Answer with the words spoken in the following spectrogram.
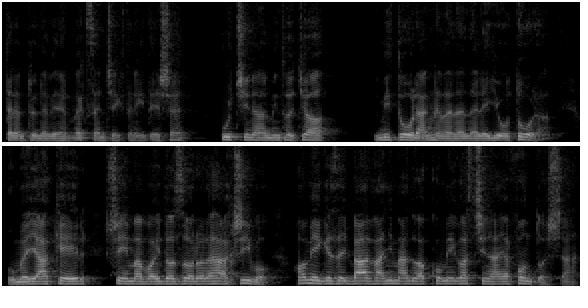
teremtő nevének megszentségtenítése, úgy csinál, mintha mi tóránk nem lenne elég jó tóra. Ume jakér, séma vagy dazorra lehák sívó. Ha még ez egy bálványimádó, akkor még azt csinálja fontossá.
